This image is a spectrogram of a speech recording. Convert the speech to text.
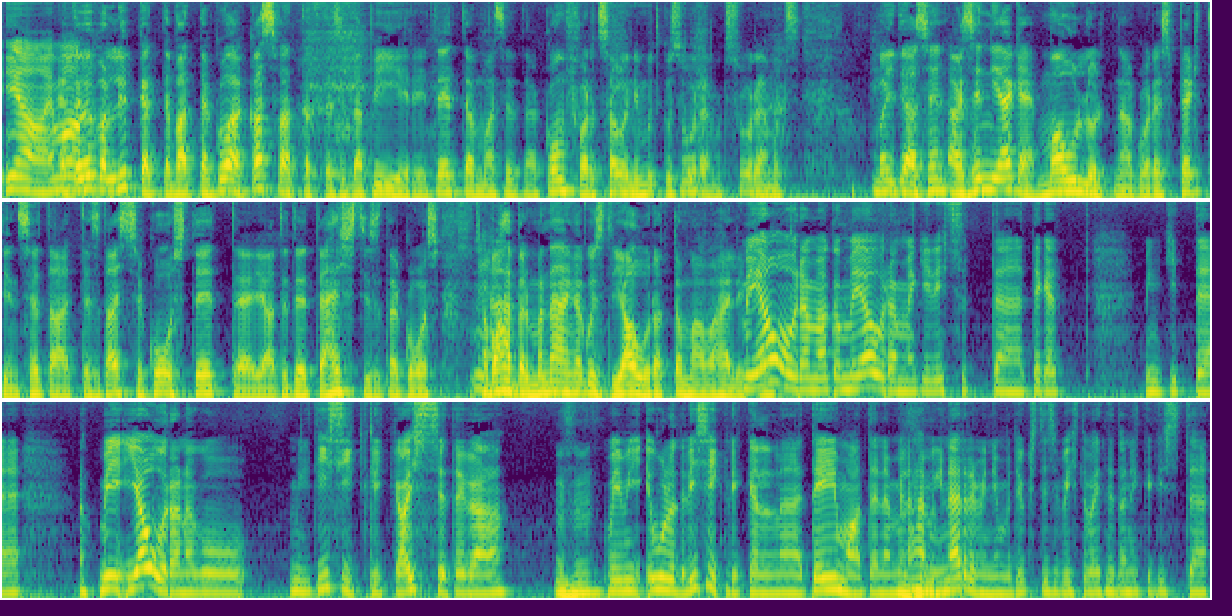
ja, ja ma... et te võib-olla lükkate, vaata, kogu aeg kasvatate seda piiri, teete oma seda comfort zone'i muudkui suuremaks, suuremaks. ma ei tea, see on, aga see on nii äge, ma hullult nagu respektin seda, et te seda asja koos teete ja te teete hästi seda koos. aga vahepeal ma näen ka, kuidas te jaurate omavahel me jaurame, aga me jauramegi lihtsalt äh, tegelikult mingite, noh, me ei jaura nagu mingite isiklike asjadega mm -hmm. või hulludel isiklikel äh, teemadel ja me mm -hmm. ei lähe mhm. mingi närvi niimoodi üksteise pihta, vaid need on ikkagist äh,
